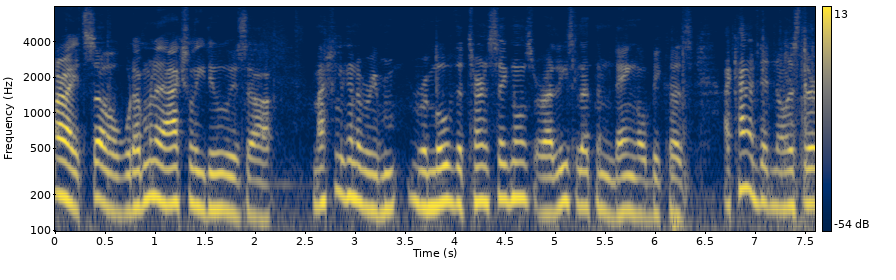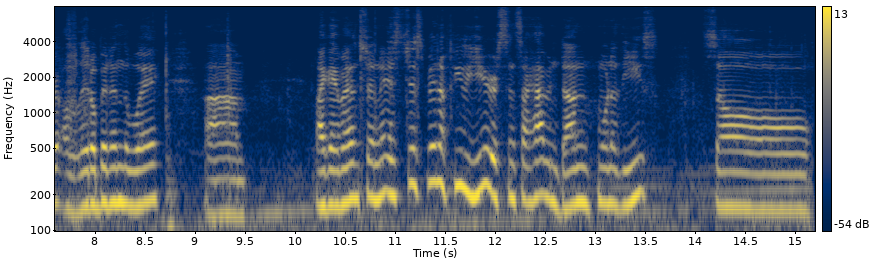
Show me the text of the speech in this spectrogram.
All right so what i'm going to actually do is uh i'm actually going to re remove the turn signals or at least let them dangle because i kind of did notice they're a little bit in the way um like i mentioned it's just been a few years since i haven't done one of these. So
